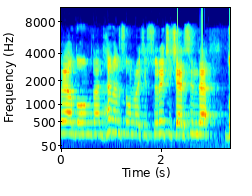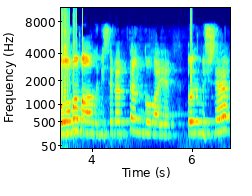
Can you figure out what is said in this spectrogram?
veya doğumdan hemen sonraki süreç içerisinde doğuma bağlı bir sebepten dolayı ölmüşse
